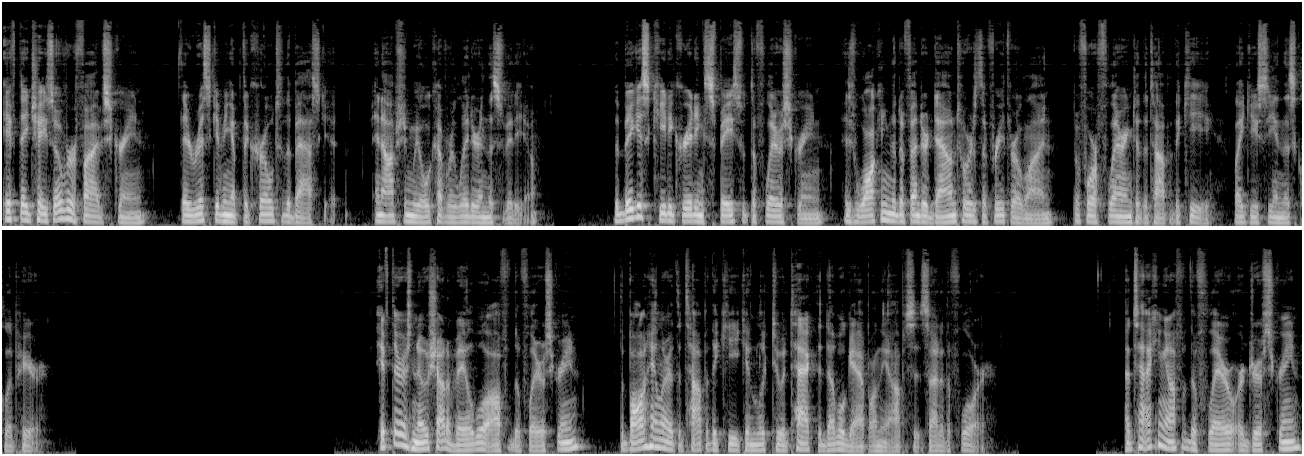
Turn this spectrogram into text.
If they chase over five screen, they risk giving up the curl to the basket, an option we will cover later in this video. The biggest key to creating space with the flare screen is walking the defender down towards the free throw line before flaring to the top of the key, like you see in this clip here. If there is no shot available off of the flare screen, the ball handler at the top of the key can look to attack the double gap on the opposite side of the floor. Attacking off of the flare or drift screen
